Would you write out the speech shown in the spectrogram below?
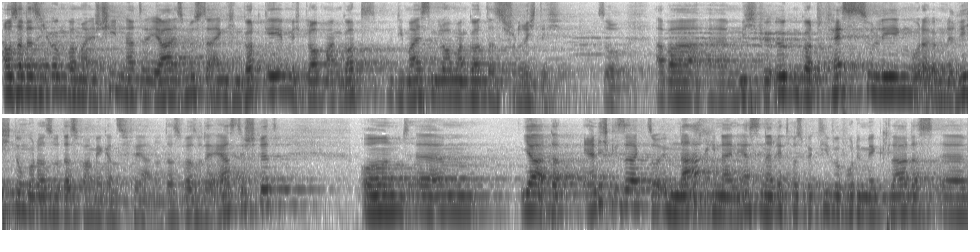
Außer dass ich irgendwann mal entschieden hatte, ja, es müsste eigentlich einen Gott geben. Ich glaube an Gott, die meisten glauben an Gott, das ist schon richtig. So. Aber äh, mich für irgendeinen Gott festzulegen oder irgendeine Richtung oder so, das war mir ganz fern. Und das war so der erste Schritt. Und ähm, ja, da, ehrlich gesagt, so im Nachhinein, erst in der Retrospektive, wurde mir klar, dass äh,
